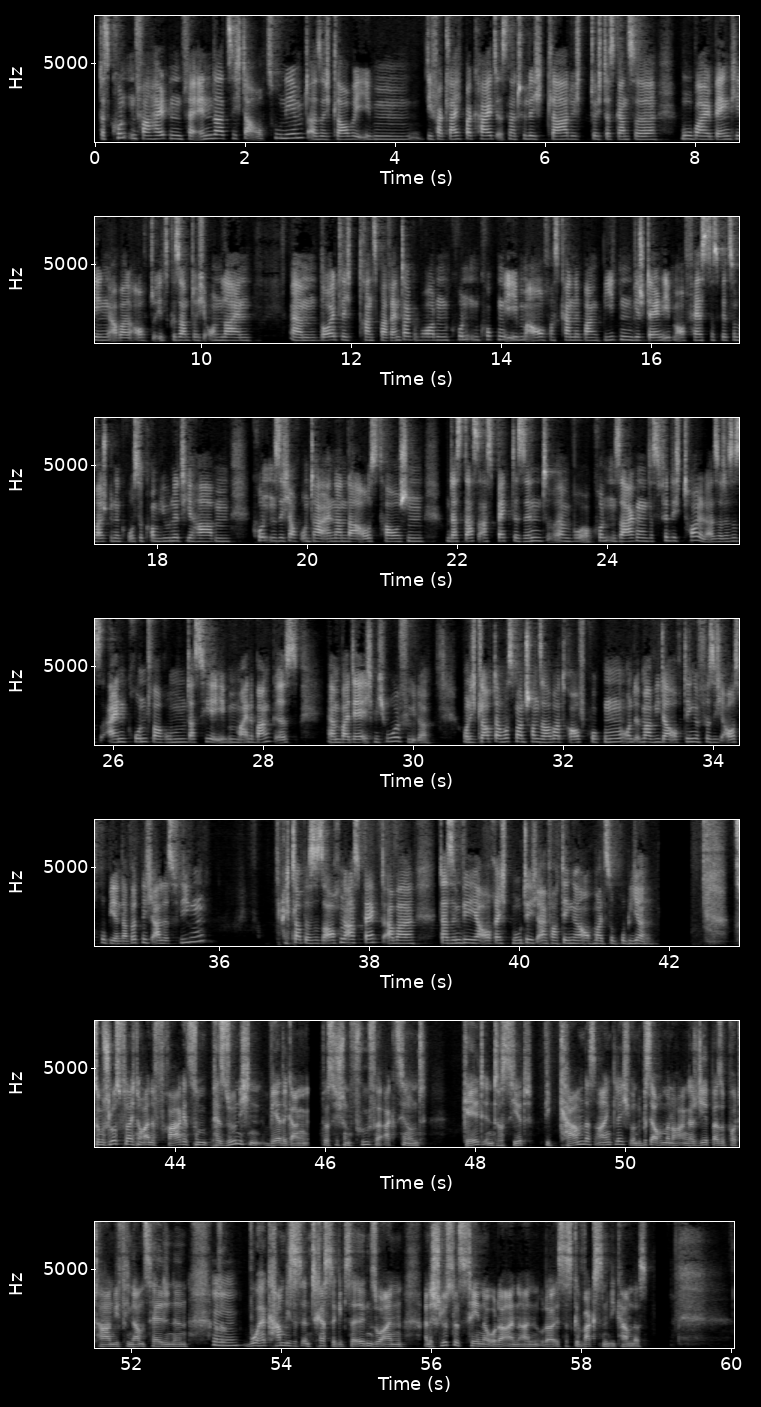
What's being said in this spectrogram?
das Kundenverhalten verändert sich da auch zunehmend. Also ich glaube eben, die Vergleichbarkeit ist natürlich klar durch, durch das ganze Mobile Banking, aber auch insgesamt durch Online ähm, deutlich transparenter geworden. Kunden gucken eben auch, was kann eine Bank bieten. Wir stellen eben auch fest, dass wir zum Beispiel eine große Community haben, Kunden sich auch untereinander austauschen und dass das Aspekte sind, ähm, wo auch Kunden sagen, das finde ich toll. Also das ist ein Grund, warum das hier eben meine Bank ist, ähm, bei der ich mich wohlfühle. Und ich glaube, da muss man schon sauber drauf gucken und immer wieder auch Dinge für sich ausprobieren. Da wird nicht alles fliegen. Ich glaube, das ist auch ein Aspekt, aber da sind wir ja auch recht mutig, einfach Dinge auch mal zu probieren. Zum Schluss vielleicht noch eine Frage zum persönlichen Werdegang. Du hast dich schon früh für Aktien und Geld interessiert. Wie kam das eigentlich? Und du bist ja auch immer noch engagiert bei so Portalen wie Finanzheldinnen. Also mhm. woher kam dieses Interesse? Gibt es da irgend so ein, eine Schlüsselszene oder ein, ein oder ist es gewachsen? Wie kam das?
